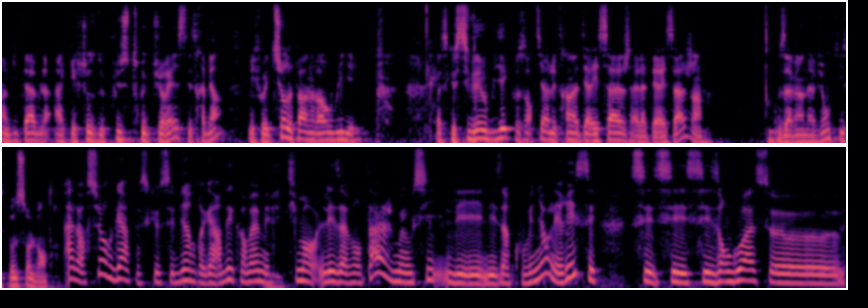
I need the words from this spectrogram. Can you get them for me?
imbitable à quelque chose de plus structuré, c'est très bien, mais il faut être sûr de ne pas en avoir oublié. Parce que si vous avez oublié qu'il faut sortir le train d'atterrissage à l'atterrissage, vous avez un avion qui se pose sur le ventre. Alors, si on regarde, parce que c'est bien de regarder quand même effectivement les avantages, mais aussi les, inconvénients, les risques, ces angoisses euh,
